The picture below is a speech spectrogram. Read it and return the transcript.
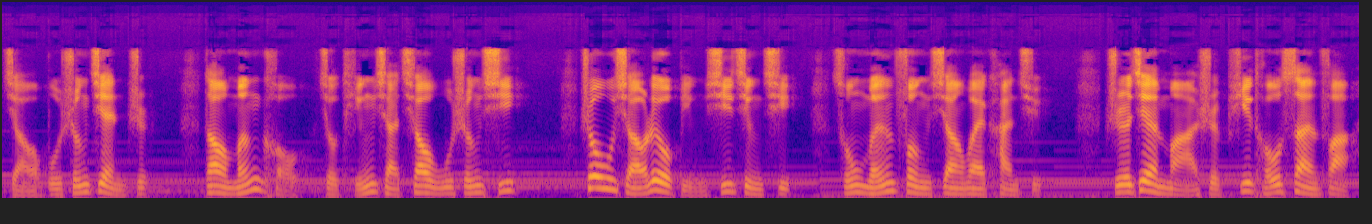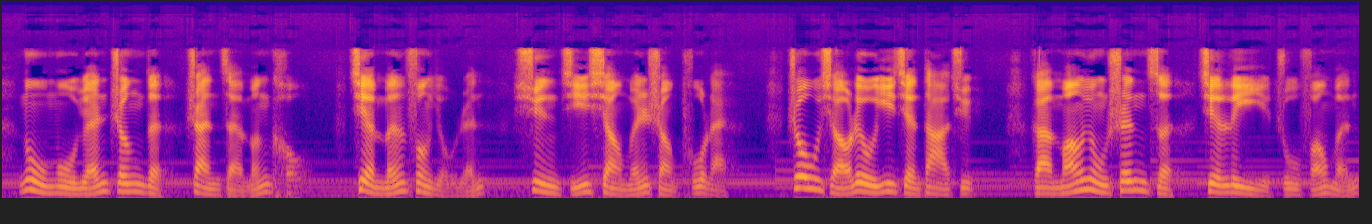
脚步声渐至，到门口就停下，悄无声息。周小六屏息静气，从门缝向外看去，只见马氏披头散发、怒目圆睁的。站在门口，见门缝有人，迅即向门上扑来。周小六一见大惧，赶忙用身子尽力倚住房门，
